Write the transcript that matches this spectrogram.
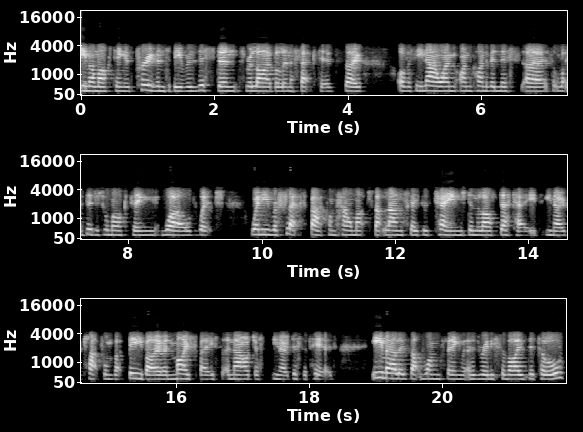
email marketing is proven to be resistant, reliable, and effective. So obviously now I'm I'm kind of in this uh, sort of like digital marketing world, which when you reflect back on how much that landscape has changed in the last decade, you know, platforms like Bebo and MySpace are now just, you know, disappeared. Email is that one thing that has really survived it all.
